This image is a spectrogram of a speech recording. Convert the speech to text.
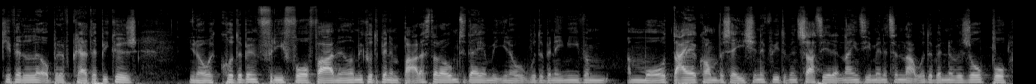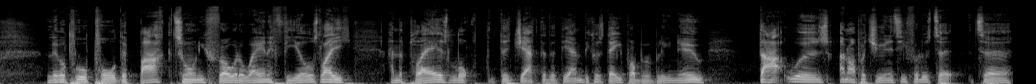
give it a little bit of credit because you know, it could have been 3 4 5 nil, and we could have been embarrassed at home today. And, we, you know, it would have been an even a more dire conversation if we'd have been sat here at 90 minutes and that would have been the result. But Liverpool pulled it back to only throw it away, and it feels like, and the players looked dejected at the end because they probably knew that was an opportunity for us to to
